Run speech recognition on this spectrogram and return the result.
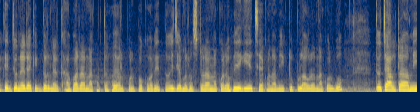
এক একজনের এক এক ধরনের খাবার রান্না করতে হয় অল্প অল্প করে। তো এই যে আমার রোস্টটা রান্না করা হয়ে গিয়েছে, এখন আমি একটু পোলাও রান্না করব। তো চালটা আমি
